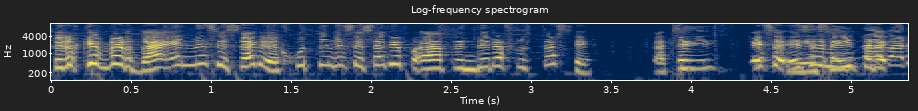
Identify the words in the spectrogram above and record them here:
Pero es que es verdad, es necesario, es justo y necesario aprender a frustrarse. Sí. Esa, es la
